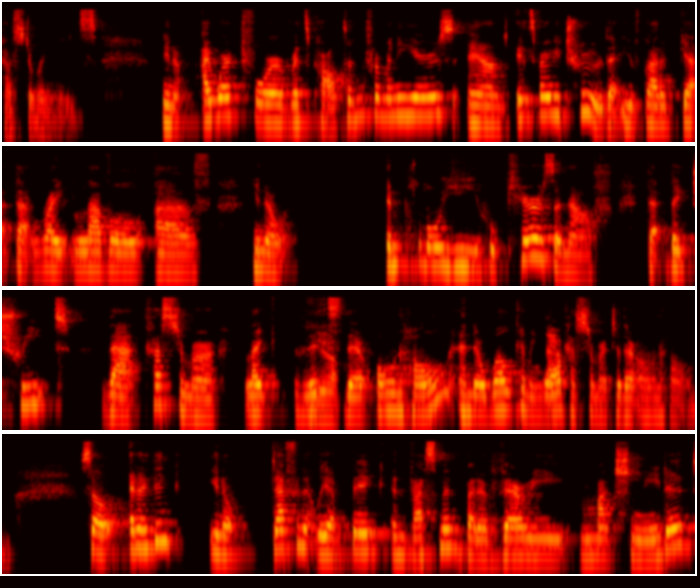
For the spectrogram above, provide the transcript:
customer needs you know, I worked for Ritz Carlton for many years, and it's very true that you've got to get that right level of, you know, employee who cares enough that they treat that customer like it's yeah. their own home and they're welcoming that customer to their own home. So, and I think, you know, definitely a big investment, but a very much needed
